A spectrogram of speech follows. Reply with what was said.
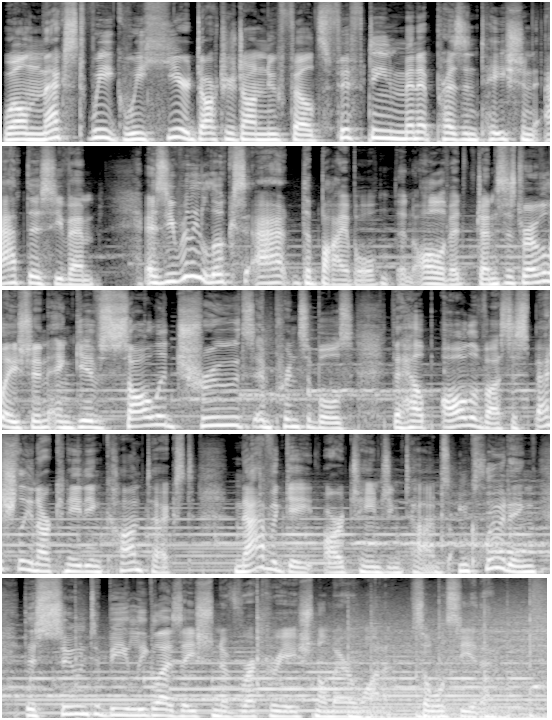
Well, next week we hear Dr. John Neufeld's 15 minute presentation at this event as he really looks at the Bible and all of it, Genesis to Revelation, and gives solid truths and principles that help all of us, especially in our Canadian context, navigate our changing times, including the soon to be legalization of recreational marijuana. So we'll see you then.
